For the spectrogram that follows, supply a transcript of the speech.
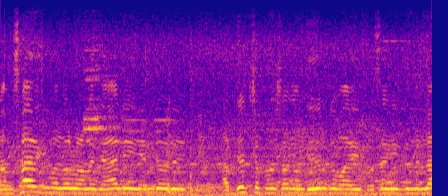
സംസാരിക്കുമെന്നുള്ളതാണ് ഞാൻ എന്റെ ഒരു അധ്യക്ഷ പ്രസംഗം ദീർഘമായി പ്രസംഗിക്കുന്നില്ല.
